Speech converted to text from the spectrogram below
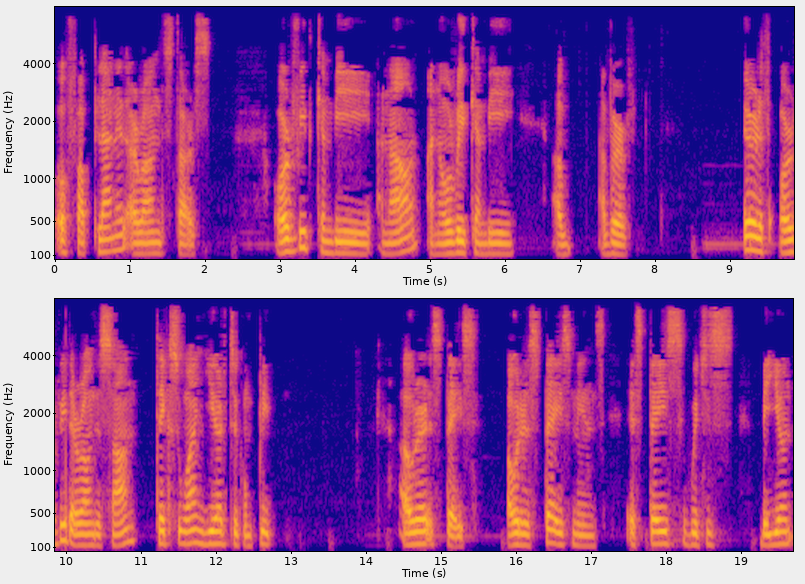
of a planet around the stars. Orbit can be a noun and orbit can be a, a verb. Earth orbit around the sun takes one year to complete. Outer space. Outer space means a space which is beyond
